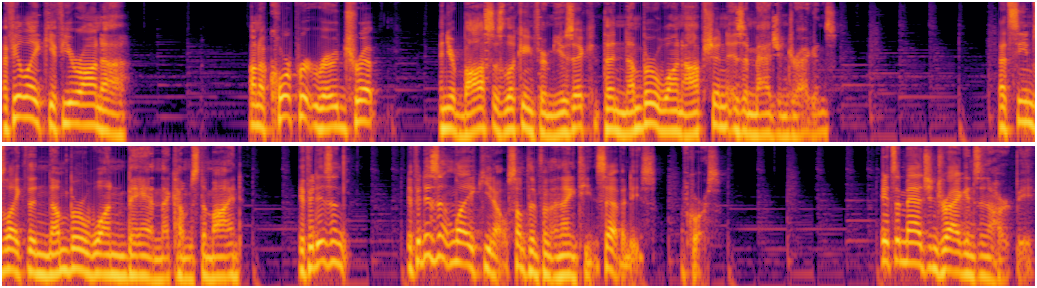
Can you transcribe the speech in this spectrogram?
I feel like if you're on a on a corporate road trip and your boss is looking for music, the number one option is Imagine Dragons. That seems like the number one band that comes to mind. If it isn't if it isn't like, you know, something from the 1970s, of course. It's Imagine Dragons in a heartbeat.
